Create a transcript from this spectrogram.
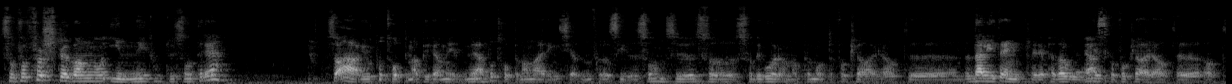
Så for første gang nå inn i 2003 så er vi jo på toppen av pyramiden. Vi er på toppen av næringskjeden, for å si det sånn. Så, så, så det går an å på en måte forklare at uh, Det er litt enklere pedagogisk å forklare at, uh, at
